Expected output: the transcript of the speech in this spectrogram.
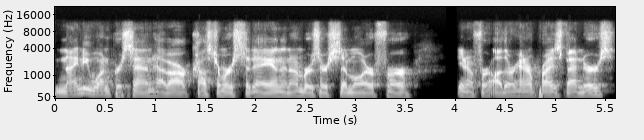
91% of our customers today, and the numbers are similar for, you know, for other enterprise vendors,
